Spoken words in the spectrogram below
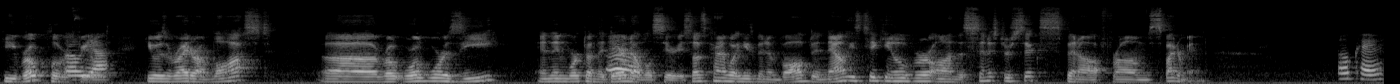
He wrote Cloverfield. Oh, yeah. He was a writer on Lost. Uh, wrote World War Z, and then worked on the Daredevil series. So that's kind of what he's been involved in. Now he's taking over on the Sinister Six spinoff from Spider-Man. Okay.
